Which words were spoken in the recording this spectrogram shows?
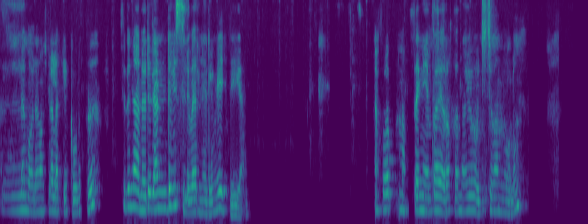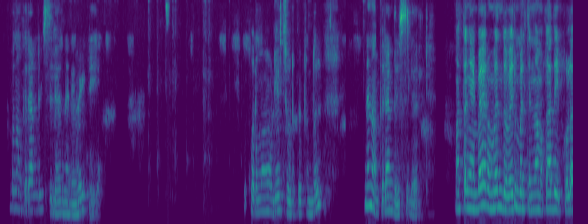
നല്ല പോലെ നമുക്ക് ഇളക്കി കൊടുത്ത് ഇത് ഞാനൊരു രണ്ട് വിസിൽ വരുന്നവരെയും വെയിറ്റ് ചെയ്യാം. അപ്പോൾ മത്തങ്ങയും പയറൊക്കെ ഒന്ന് യോജിച്ച് വന്നോളും. അപ്പൊ നമുക്ക് രണ്ട് വിസിൽ വരുന്നവരെയും വെയിറ്റ് ചെയ്യാം. മൂടി വെച്ച് കൊടുത്തിട്ടുണ്ട്. പിന്നെ നമുക്ക് രണ്ട് വിസിൽ വരട്ടെ. മത്തങ്ങയും പയറും വെന്ത് വരുമ്പോഴത്തേന് നമുക്ക് അതിലേക്കുള്ള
